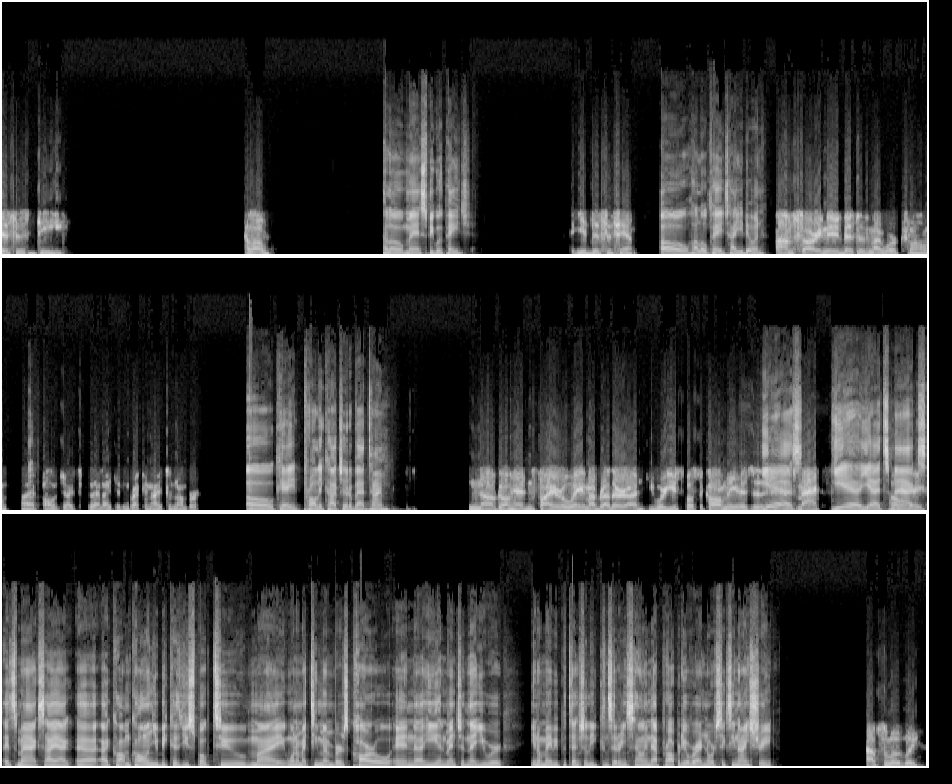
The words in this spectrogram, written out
This is D. Hello? Hello, may I speak with Paige? Yeah, this is him. Oh, hello, Paige. How you doing? I'm sorry, dude. This is my work phone. I apologize for that. I didn't recognize the number. Oh, okay. Probably caught you at a bad time. No, go ahead and fire away, my brother. Uh, were you supposed to call me? Is, it, is Yes. this Max? Yeah, yeah, it's Max. It's Max. I uh, I call, I'm calling you because you spoke to my one of my team members, Carl, and uh, he had mentioned that you were, you know, maybe potentially considering selling that property over at North 69th Street. Absolutely.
